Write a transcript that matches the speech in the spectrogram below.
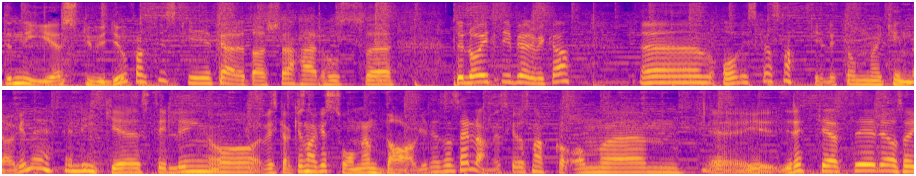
det nye studio, faktisk, i fjerde etasje her hos eh, Deloitte i Bjørvika. Eh, og vi skal snakke litt om kvinnedagen. Likestilling og Vi skal ikke snakke så mye om dagen i seg selv. Da. Vi skal jo snakke om rettigheter, altså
